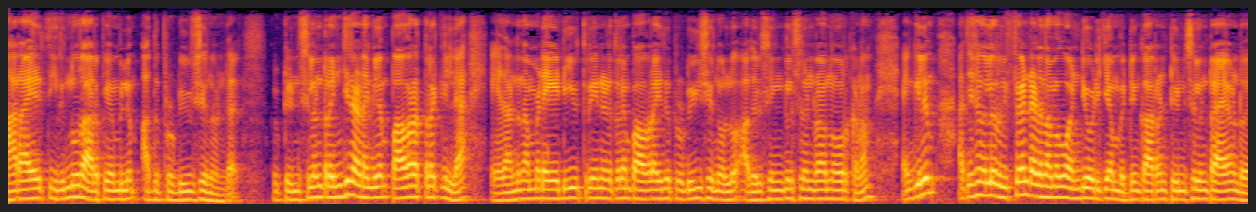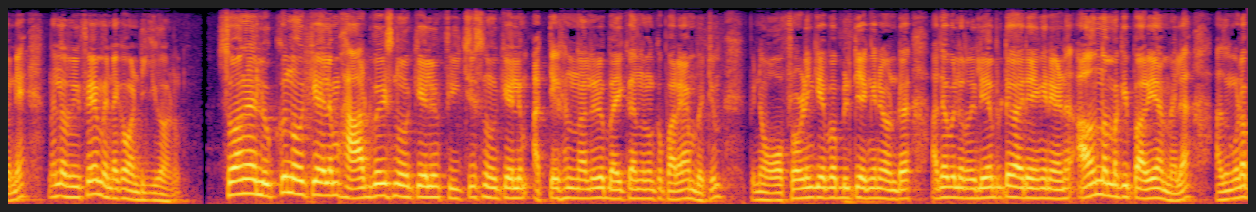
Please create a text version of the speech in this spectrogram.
ആറായിരത്തി ഇരുന്നൂറ് ആർ പി എമ്മിലും അത് പ്രൊഡ്യൂസ് ചെയ്യുന്നുണ്ട്. ട്വിൻ സിലിണ്ടർ എഞ്ചിനാണെങ്കിലും പവർ അത്രയ്ക്കില്ല. ഏതാണ്ട് നമ്മുടെ എ ഡി ത്രീന്റെ അടുത്തരം പവർ ഇത് പ്രൊഡ്യൂസ് ചെയ്യുന്നുള്ളൂ. അതൊരു സിംഗിൾ സിലിണ്ടർ ആണെന്ന് ഓർക്കണം. എങ്കിലും അത്യാവശ്യം നല്ല റിഫൈൻഡ് ആയിട്ട് നമുക്ക് വണ്ടി ഓടിക്കാൻ പറ്റും. കാരണം ട്വിൻ സിലിണ്ടർ ആയതുകൊണ്ട് തന്നെ നല്ല റിഫൈൻമെന്റ് ഒക്കെ വണ്ടിക്ക് കാണും. സോ അങ്ങനെ ലുക്ക് നോക്കിയാലും ഹാർഡ്വെയർസ് നോക്കിയാലും ഫീച്ചേഴ്സ് നോക്കിയാലും അത്യാവശ്യം നല്ലൊരു ബൈക്കാണെന്ന് നമുക്ക് പറയാൻ പറ്റും. പിന്നെ ഓഫ് റോഡിങ് കേപ്പബിലിറ്റി എങ്ങനെയുണ്ട്? അതേപോലെ റിലയബിലിറ്റി കാര്യം എങ്ങനെയാണ്? അതൊന്നും നമുക്കിപ്പോൾ അറിയാൻ മേല. അതും കൂടെ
